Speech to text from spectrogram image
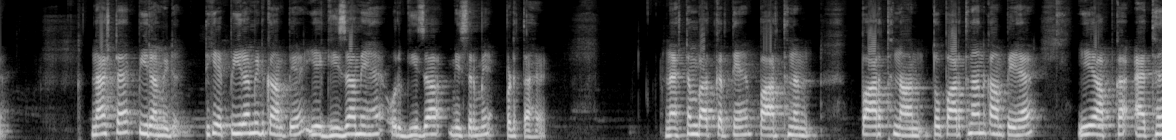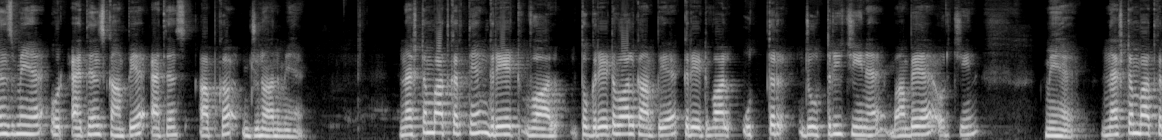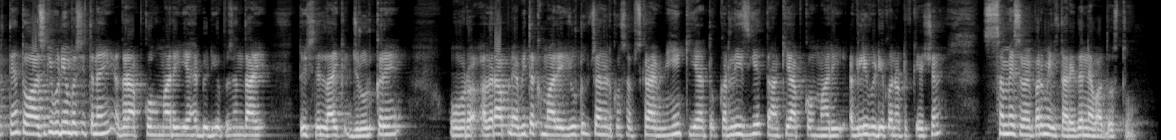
नेक्स्ट है पिरामिड। ठीक है पिरामिड कहाँ पे है? ये गीज़ा में है और गीज़ा मिस्र में पड़ता है। नेक्स्ट हम बात करते हैं पार्थनन, पार्थनान। तो पार्थनान कहाँ पे है? ये आपका एथेंस में है और एथेंस कहाँ पे है? एथेंस आपका जुनान में है। नेक्स्ट हम बात करते हैं ग्रेट वॉल तो ग्रेट वॉल कहाँ पे है? ग्रेट वॉल उत्तर, जो उत्तरी चीन है, वहाँ पे है और चीन में है। नेक्स्ट हम बात करते हैं तो आज की वीडियो बस इतना ही। अगर आपको हमारी यह वीडियो पसंद आए तो इसे लाइक ज़रूर करें। और अगर आपने अभी तक हमारे यूट्यूब चैनल को सब्सक्राइब नहीं किया तो कर लीजिए, ताकि आपको हमारी अगली वीडियो का नोटिफिकेशन समय समय पर मिलता रहे। धन्यवाद दोस्तों।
